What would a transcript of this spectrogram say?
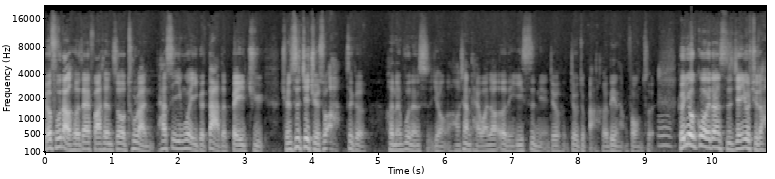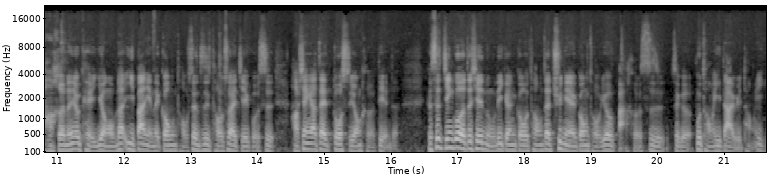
可福岛核灾发生之后，突然它是因为一个大的悲剧，全世界觉得说啊，这个核能不能使用了。好像台湾到二零一四年就就就把核电厂封存。嗯。可又过一段时间，又觉得好核能又可以用。我们到一八年的公投，甚至投出来结果是好像要再多使用核电的。可是经过了这些努力跟沟通，在去年的公投又把合适这个不同意大于同意。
